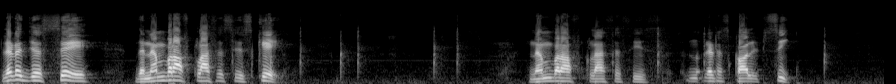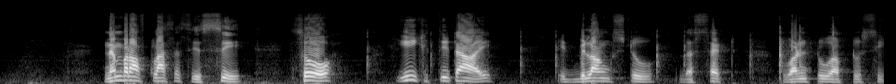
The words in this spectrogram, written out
Let us just say the number of classes is k, number of classes is let us call it c, number of classes is c. So, each theta i it belongs to the set 1 2 up to c.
